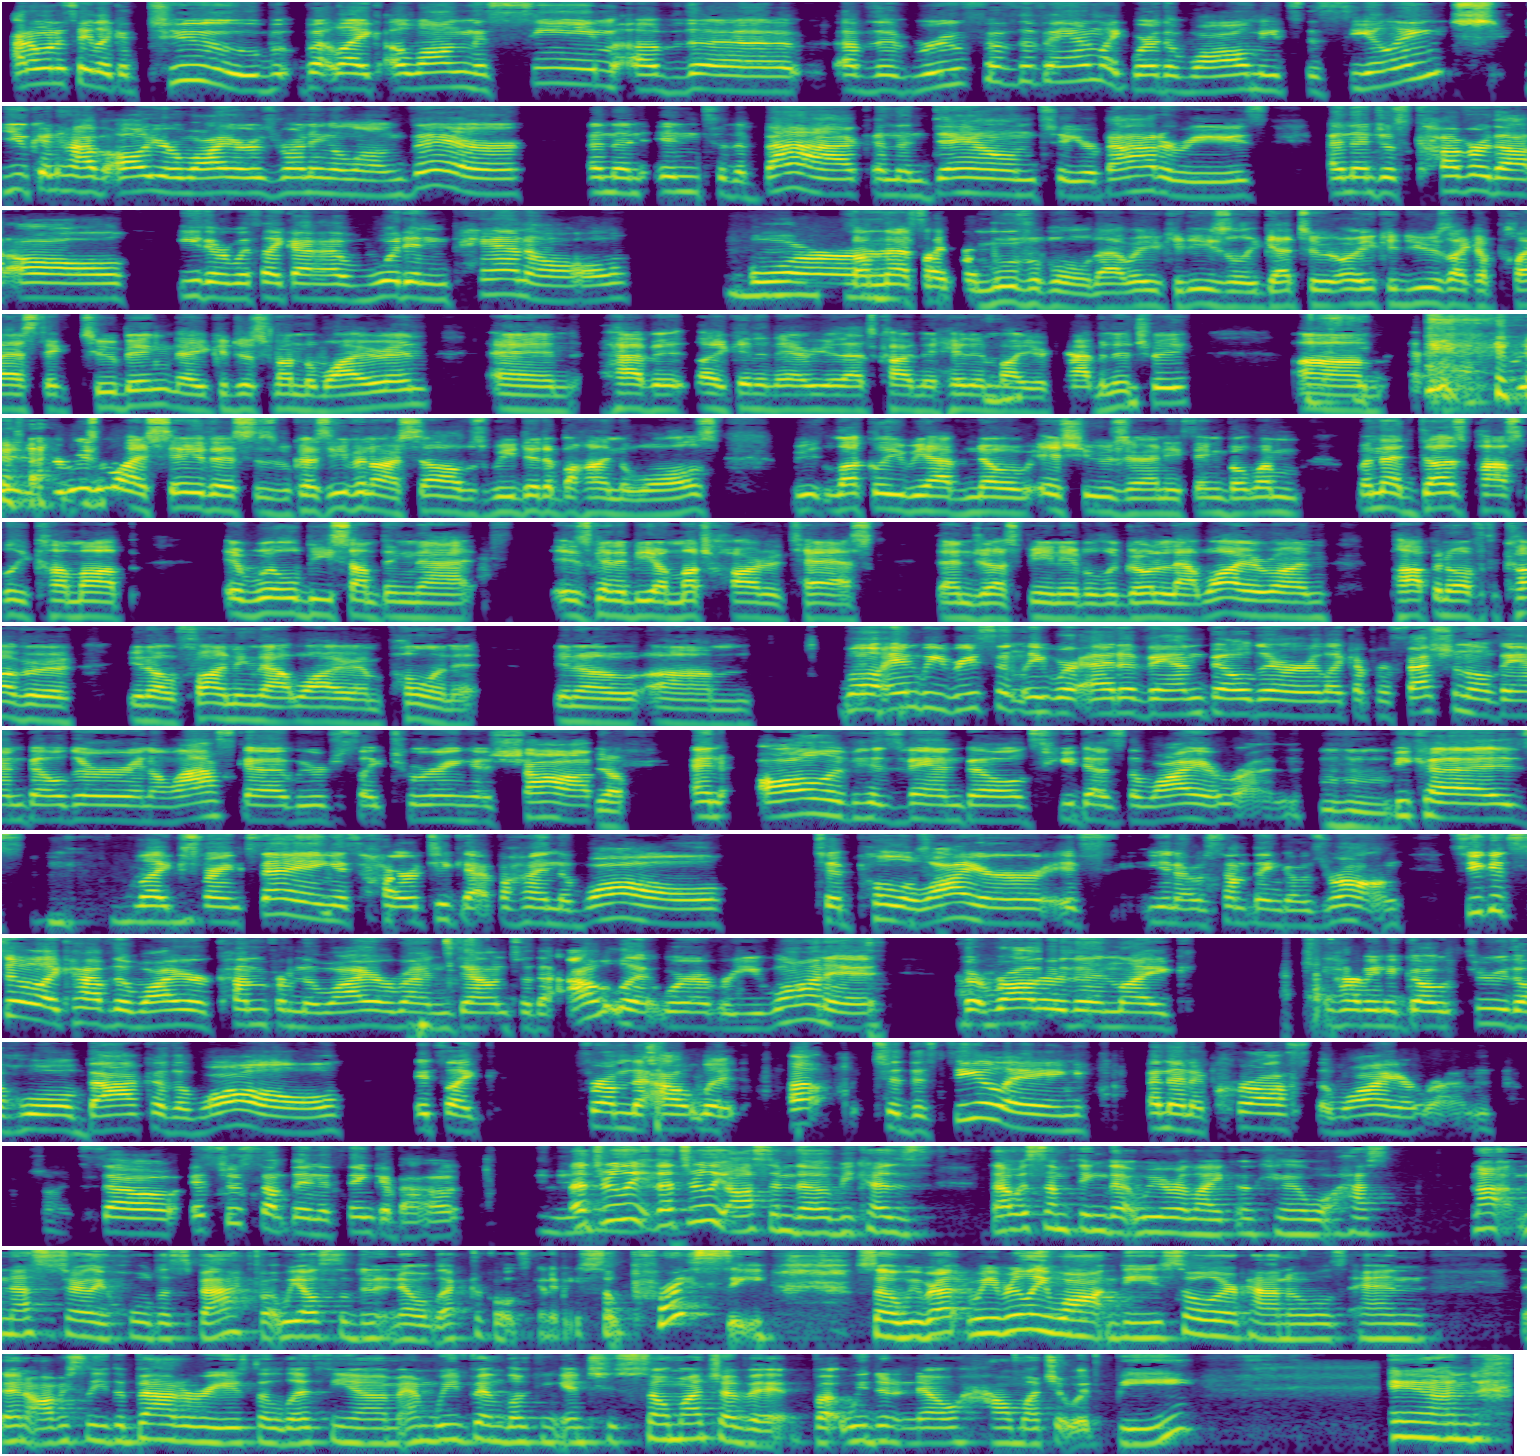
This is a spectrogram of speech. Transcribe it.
I don't want to say like a tube, but like along the seam of the of the roof of the van, like where the wall meets the ceiling, you can have all your wires running along there and then into the back and then down to your batteries and then just cover that all either with like a wooden panel mm-hmm. or Some that's like removable. That way you could easily get to it, or you could use like a plastic tubing that you could just run the wire in and have it like in an area that's kind of hidden by your cabinetry. Um, the, reason, the reason why I say this is because even ourselves, we did it behind the walls. We, luckily, we have no issues or anything. But when when that does possibly come up, it will be something that is going to be a much harder task than just being able to go to that wire run, popping off the cover, you know, finding that wire and pulling it. You know, um, Well, and we recently were at a van builder, like a professional van builder in Alaska. We were just like touring his shop. Yep. And all of his van builds, he does the wire run mhm. because, like Frank's saying, it's hard to get behind the wall to pull a wire if, you know, something goes wrong. So you could still like have the wire come from the wire run down to the outlet wherever you want it. But rather than like having to go through the whole back of the wall, it's like from the outlet up to the ceiling and then across the wire run. So it's just something to think about. That's really that's really awesome though because that was something that we were like, okay, well, it has not necessarily hold us back, but we also didn't know electrical is going to be so pricey. So we re- we really want the solar panels and then obviously the batteries, the lithium, and we've been looking into so much of it, but we didn't know how much it would be. And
